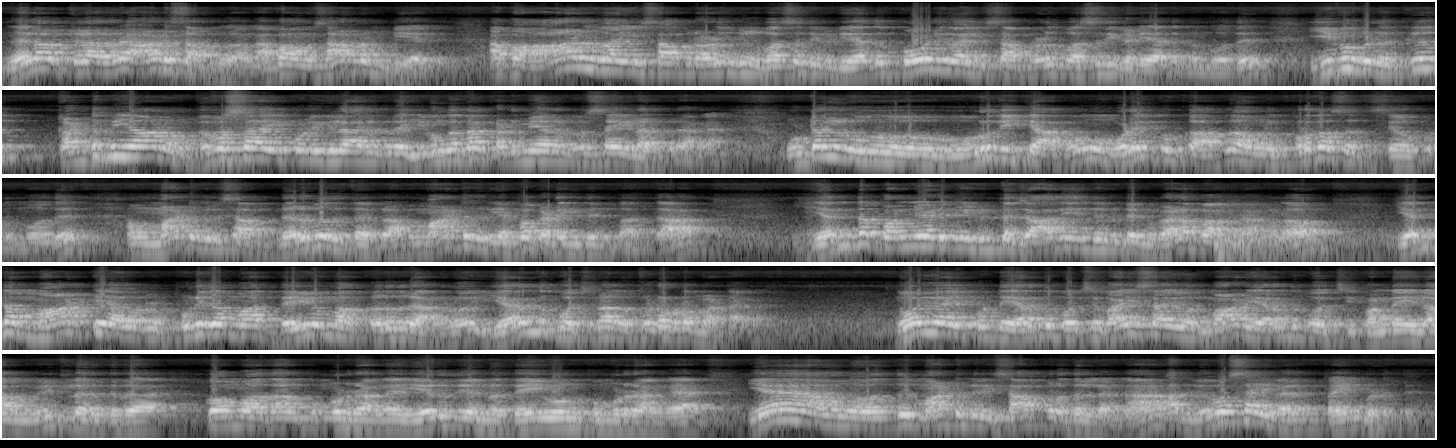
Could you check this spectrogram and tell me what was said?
நிலம் ஆடு சாப்பிடுவாங்க. அப்போ அவங்க சாப்பிட முடியாது. அப்போ ஆடு வாங்கி சாப்பிட்ற அளவுக்கு வசதி கிடையாது. கோழி வாங்கி சாப்பிட்ற அளவுக்கு வசதி கிடையாதுங்கும் போது இவங்களுக்கு கடுமையான விவசாய கோழிகளாக இருக்கிற இவங்க தான் கடுமையான விவசாயிகளாக இருக்கிறாங்க. உடல் உ- உறுதிக்காகவும் உழைப்புக்காகவும் அவங்களுக்கு புரதசத்து தேவைப்படும் போது அவங்க மாட்டுக்கறி சாப்பிட நிர்பந்தத்தை அப்போ மாட்டுக்கறி எப்போ கிடைக்குதுன்னு பார்த்தா எந்த பண்ணையடிமை கிட்ட ஜாதி இந்து கிட்ட வேலை பார்க்குறாங்களோ எந்த மாட்டை அவர்கள் புனிதமாக தெய்வமாக கருதுறாங்களோ இறந்து போச்சுன்னா அதை தொடக்கூட மாட்டாங்க. நோய்வாய்ப்பட்டு இறந்து போச்சு. வயசாகி ஒரு மாடு இறந்து போச்சு. பண்ணையில அவங்க வீட்டுல இருக்கிற கோமாதான் கும்பிடுறாங்க. எருது எங்க தெய்வம்னு கும்பிடுறாங்க. ஏன் அவங்க வந்து மாட்டுக்கறி சாப்பிடுறது இல்லைன்னா அது விவசாய வேலைக்கு பயன்படுது.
